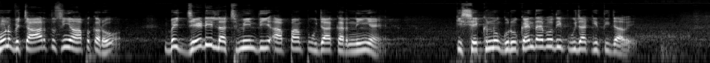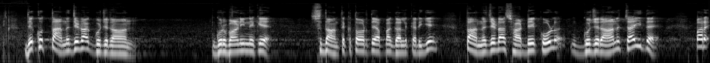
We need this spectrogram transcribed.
ਹੁਣ ਵਿਚਾਰ ਤੁਸੀਂ ਆਪ ਕਰੋ ਵੀ ਜਿਹੜੀ ਲక్ష్ਮੀ ਦੀ ਆਪਾਂ ਪੂਜਾ ਕਰਨੀ ਹੈ, ਕਿ ਸਿੱਖ ਨੂੰ ਗੁਰੂ ਕਹਿੰਦਾ ਹੈ ਵੀ ਉਹਦੀ ਪੂਜਾ ਕੀਤੀ ਜਾਵੇ? ਦੇਖੋ ਧਨ ਜਿਹੜਾ ਗੁਜਰਾਨ ਗੁਰਬਾਣੀ ਨੇ ਕਿਹਾ, ਸਿਧਾਂਤਕ ਤੌਰ ਤੇ ਆਪਾਂ ਗੱਲ ਕਰੀਏ, ਧਨ ਜਿਹੜਾ ਸਾਡੇ ਕੋਲ ਗੁਜਰਾਨ ਚਾਹੀਦਾ ਪਰ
